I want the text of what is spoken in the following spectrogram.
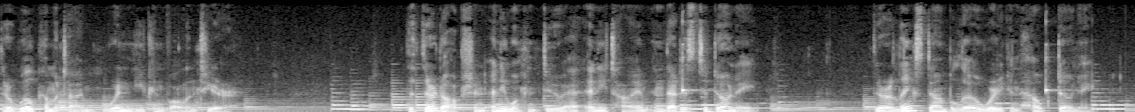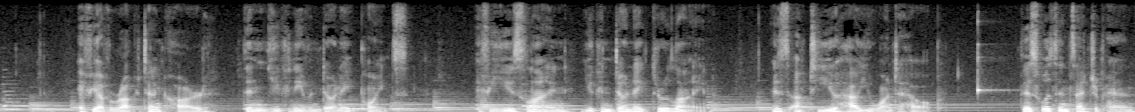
There will come a time when you can volunteer. The third option anyone can do at any time, and that is to donate. There are links down below where you can help donate. If you have a Rakuten card, then you can even donate points. If you use Line, you can donate through Line. It is up to you how you want to help. This was Inside Japan,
